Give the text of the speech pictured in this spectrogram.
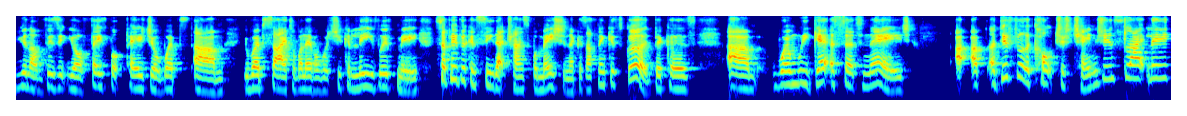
you know, visit your Facebook page, your web, um, your website or whatever, which you can leave with me, so people can see that transformation. Because I think it's good because um, when we get a certain age, I, I, I, do feel the culture's changing slightly,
